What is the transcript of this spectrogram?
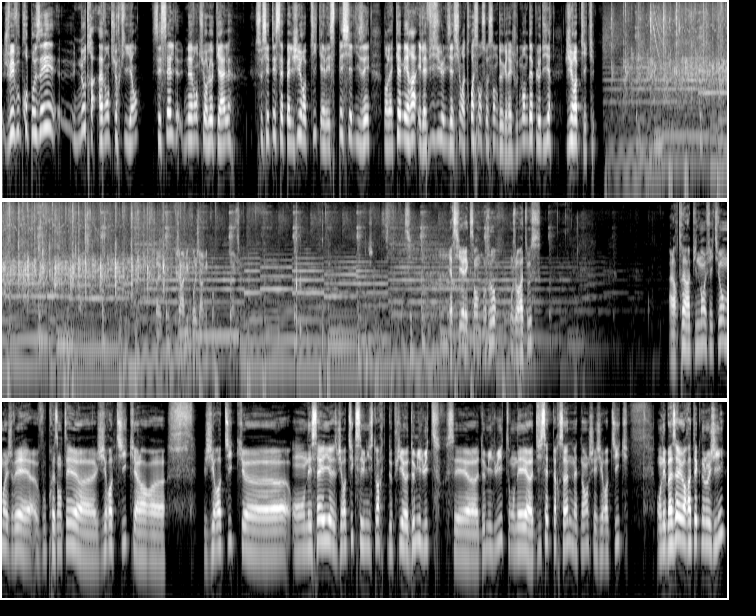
Je vais vous proposer une autre aventure client, c'est celle d'une aventure locale. La société s'appelle Giroptique, elle est spécialisée dans la caméra et la visualisation à 360 degrés. Je vous demande d'applaudir Giroptique. J'ai un micro, j'ai un micro. Merci. Merci Alexandre, bonjour. Bonjour à tous. Alors très rapidement, effectivement, moi je vais euh, vous présenter euh, Giroptique. Alors euh, Giroptique, euh, on essaye. Giroptique, c'est une histoire depuis 2008. C'est 2008. On est 17 personnes maintenant chez Giroptique. On est basé à Eura Technologies.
